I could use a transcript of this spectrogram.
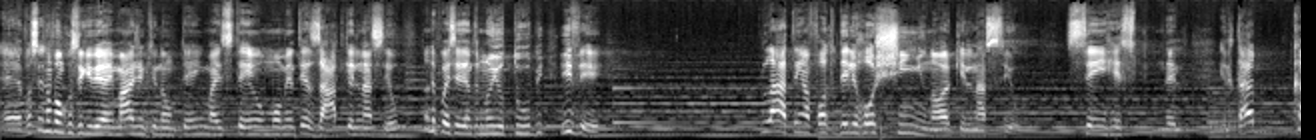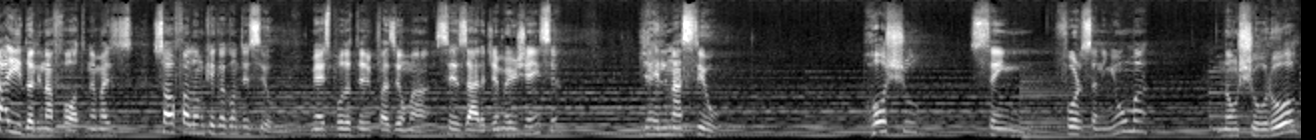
É, vocês não vão conseguir ver a imagem que não tem, mas tem o momento exato que ele nasceu. Então depois vocês entram no YouTube e vê. Lá tem a foto dele roxinho na hora que ele nasceu, sem ele está caído ali na foto, né? Mas só falando o que, que aconteceu. Minha esposa teve que fazer uma cesárea de emergência e aí ele nasceu roxo, sem força nenhuma, não chorou,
